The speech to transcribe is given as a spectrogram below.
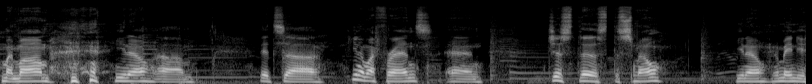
my mom, you know, um, it's, uh, you know, my friends and just the, the smell, you know, I mean, you,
